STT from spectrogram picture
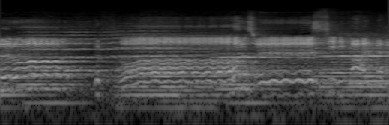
Però, quasi si calmerà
